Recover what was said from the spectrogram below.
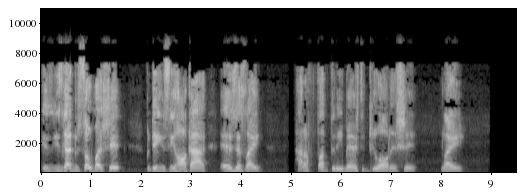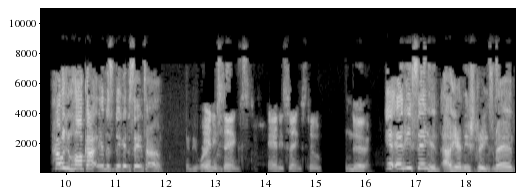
he's, he's got to do so much shit, but then you see Hawkeye, and it's just like, how the fuck did he manage to do all this shit? Like, how how is you Hawkeye and this nigga at the same time? He be working. and he sings. And he sings too. Yeah. Yeah, and he's singing out here in these streets, man.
